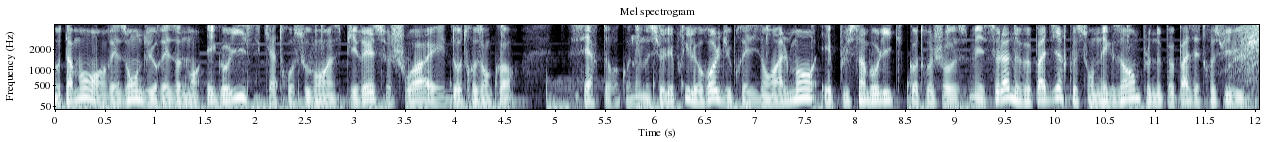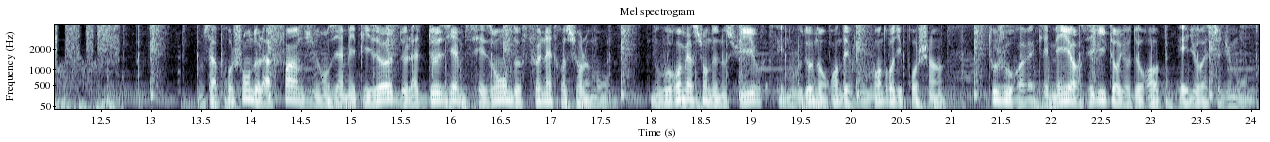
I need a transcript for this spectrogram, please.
Notamment en raison du raisonnement égoïste qui a trop souvent inspiré ce choix et d'autres encore. Certes, reconnaît M. Lépris, le rôle du président allemand est plus symbolique qu'autre chose, mais cela ne veut pas dire que son exemple ne peut pas être suivi. Nous approchons de la fin du 11e épisode de la deuxième saison de Fenêtre sur le monde. Nous vous remercions de nous suivre et nous vous donnons rendez-vous vendredi prochain, toujours avec les meilleurs éditoriaux d'Europe et du reste du monde.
